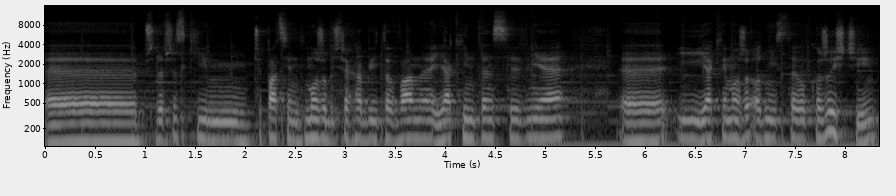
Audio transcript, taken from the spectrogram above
E, Przede wszystkim, czy pacjent może być rehabilitowany, jak intensywnie e, i jakie może odnieść z tego korzyści.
